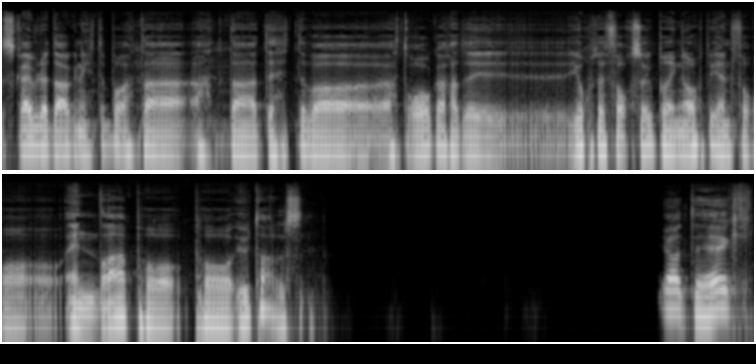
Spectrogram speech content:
skrev det dagen etterpå at, at, at, var, at Roger hadde gjort et forsøk på å ringe opp igjen for å endre på, på uttalelsen. Ja, det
